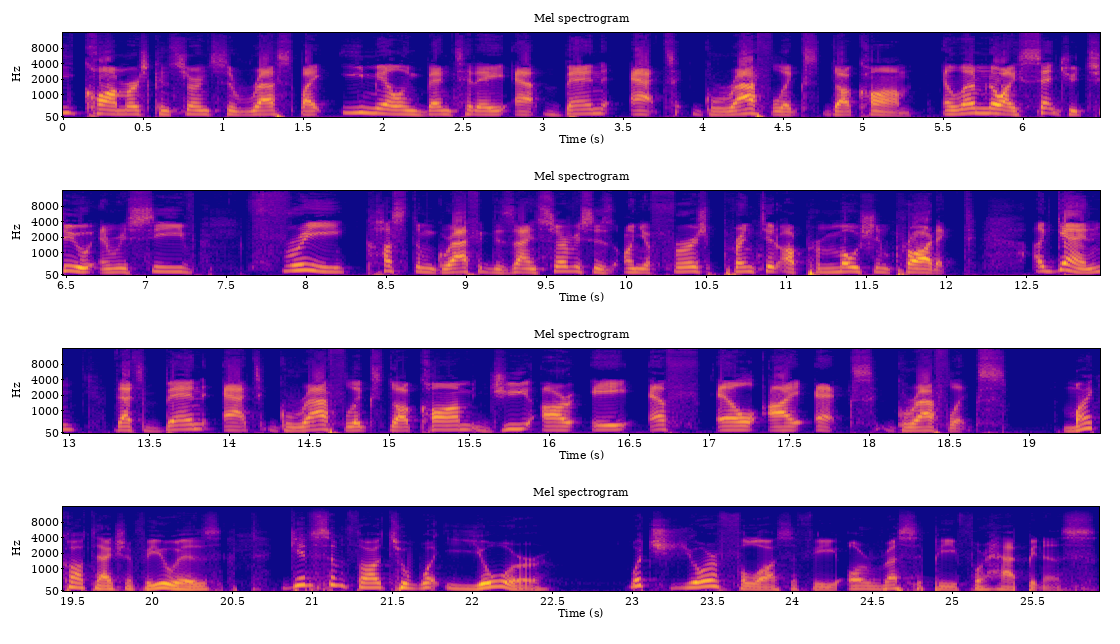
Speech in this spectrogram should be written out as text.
e-commerce concerns to rest by emailing Ben today at ben at graflix.com and let him know I sent you to and receive free custom graphic design services on your first printed or promotion product. Again, that's ben at graflix.com, G-R-A-F-L-I-X, Graflix. My call to action for you is give some thought to what your what's your philosophy or recipe for happiness?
